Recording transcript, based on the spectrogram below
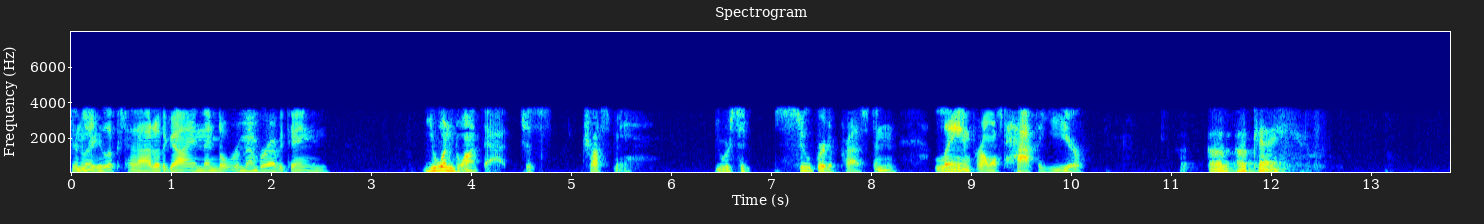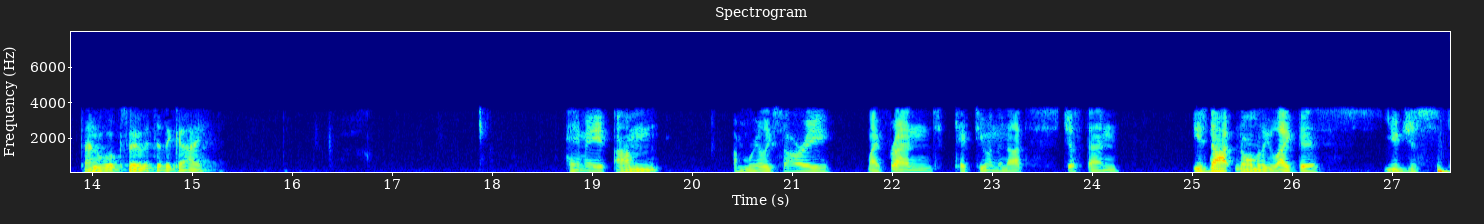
similar he looks to that other guy, and then you'll remember everything. And you wouldn't want that. Just trust me. You were su- super depressed and lame for almost half a year. Oh, okay. Dan walks over to the guy. Hey mate, I'm I'm really sorry. My friend kicked you in the nuts just then. He's not normally like this. You just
